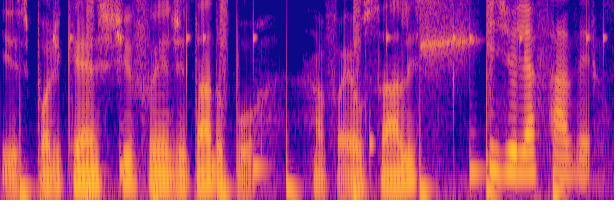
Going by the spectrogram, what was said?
Esse podcast foi editado por Rafael Sales e Júlia Fávero.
